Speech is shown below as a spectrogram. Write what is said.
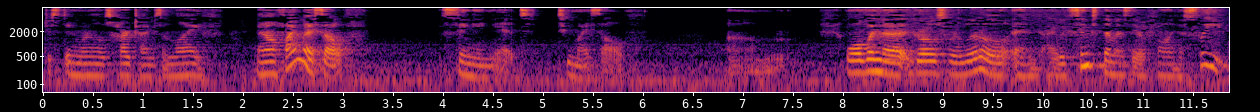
just in one of those hard times in life. And I'll find myself singing it to myself. Um, well, when the girls were little and I would sing to them as they were falling asleep,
